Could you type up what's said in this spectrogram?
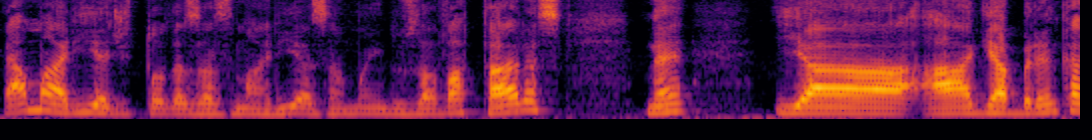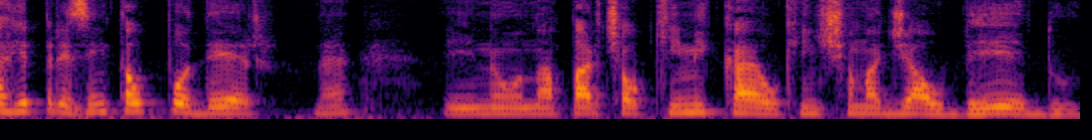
É a Maria de todas as Marias, a mãe dos avataras, né? E a, a águia branca representa o poder, né? E no- na parte alquímica é o que a gente chama de albedo,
